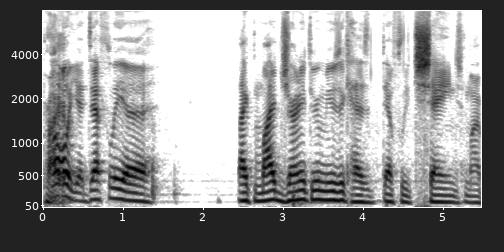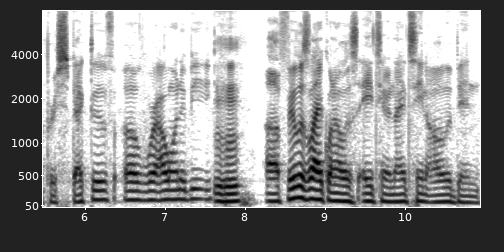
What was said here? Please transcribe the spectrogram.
prior. Oh yeah, definitely. Uh, like my journey through music has definitely changed my perspective of where I want to be. Mm-hmm. Uh, if it was like when I was eighteen or nineteen, I would have been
